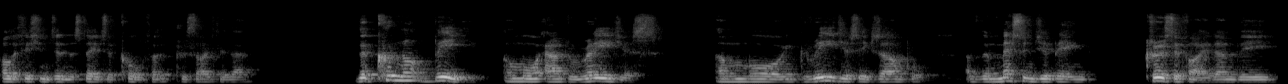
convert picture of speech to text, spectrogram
politicians in the States have called for precisely that. There could not be a more outrageous, a more egregious example of the messenger being crucified and the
